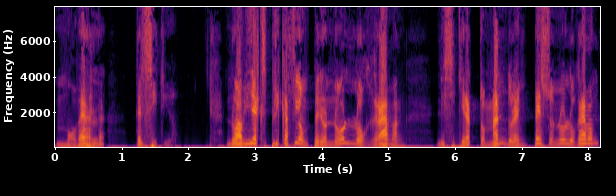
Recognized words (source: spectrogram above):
moverla del sitio. No había explicación, pero no lograban, ni siquiera tomándola en peso, no lograban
